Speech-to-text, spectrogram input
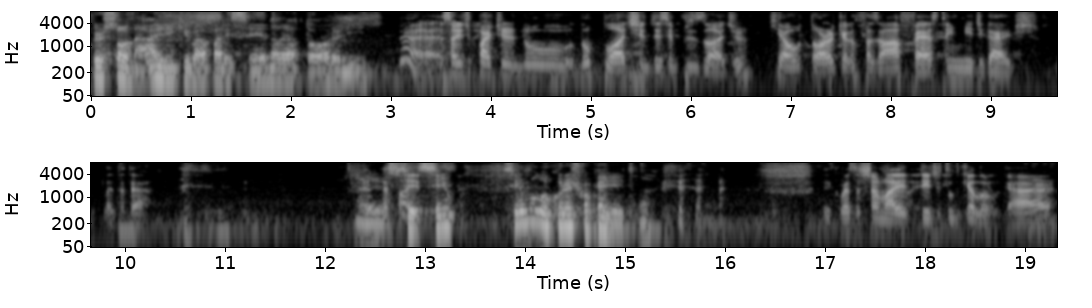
personagem que vai aparecendo aleatório ali. É só a gente partir do, do plot desse episódio, que é o Thor querendo fazer uma festa em Midgard, planeta Terra. É só Se- isso. seria, seria uma loucura de qualquer jeito, né? Começa a chamar ET de tudo que é lugar,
